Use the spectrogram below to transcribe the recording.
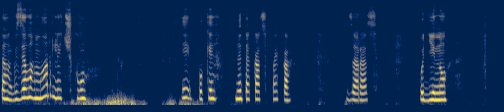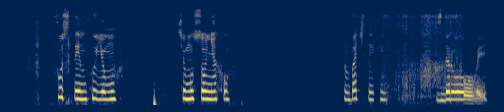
Так, взяла марлічку. І поки не така спека, зараз одіну фустинку йому, цьому соняху. Ну, Бачите, який здоровий.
